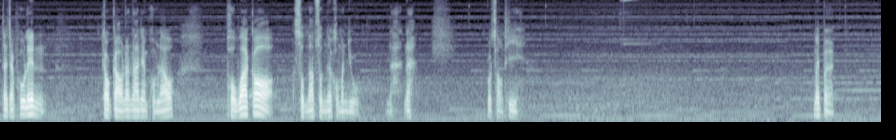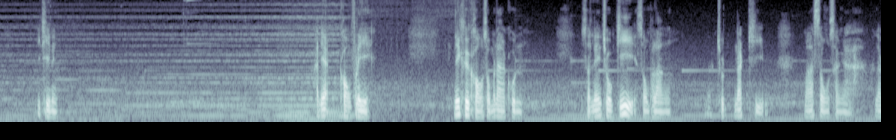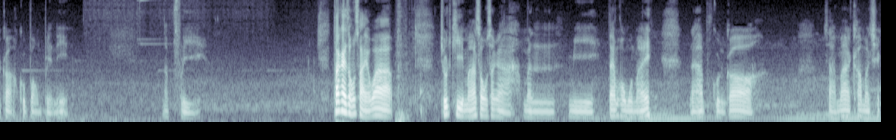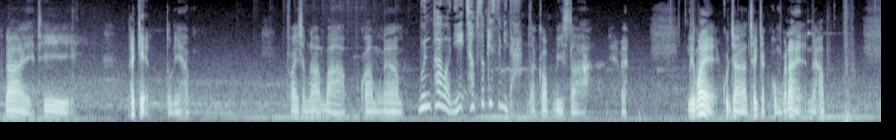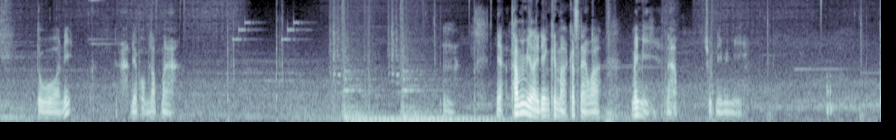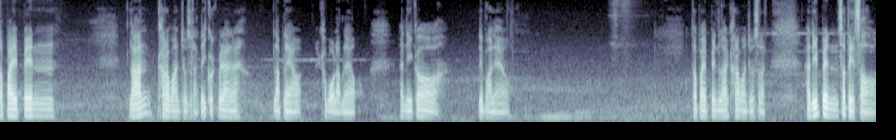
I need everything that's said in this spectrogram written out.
แต่จากผู้เล่นเก่าๆนานๆอย่างผมแล้ว ผมว่าก็สมน้ำสมเนื้อของมันอยู่นะนะกดสองทีไม่เปิด อีกทีหนึ่งอันเนี้ยของฟรี นี่คือของสมนาคุณ สัตว์เลี้ยงโชกี้ ทรงพลัง ชุดนักขี่ม้าทรงสง่า แล้วก็คูปองเปลี่ยนนี้ รับฟรี ถ้าใครสงสัยว่าชุดขี่ม้าทรงสง่า มันมีแต้มฮอร์โมนไหมนะครับ คุณก็สามารถเข้ามาเช็คได้ที่แพ็กเกจตัวนี้ครับ ไฟชำระบาป ความงาม 문파원이 접속했습니다. แล้วก็ B star เห็นไหมหรือไม่คุณจะเช็คจากผมก็ได้นะครับ ตัวนี้อ่ะเดี๋ยวผมรับมา เนี่ยถ้าไม่มีอะไรเด้งขึ้นมาก็แสดงว่าไม่มีนะครับ ชุดนี้ไม่มี ต่อไปเป็นร้านคาราวานโจรสลัดนี่กดไม่ได้นะ รับแล้วเขาบอกรับแล้ว อันนี้ก็เรียบร้อยแล้ว ต่อไปเป็นร้านคาราวานโจรสลัด อันนี้เป็นสเตจสอง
